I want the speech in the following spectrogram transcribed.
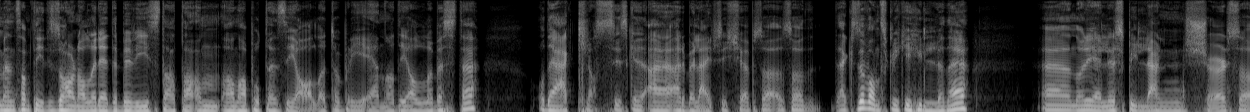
men samtidig så har han allerede bevist at han, han har potensial til å bli en av de aller beste. Og det er klassiske RB Leipzig-kjøp, så, så det er ikke så vanskelig å ikke hylle det. Eh, når det gjelder spilleren sjøl, så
